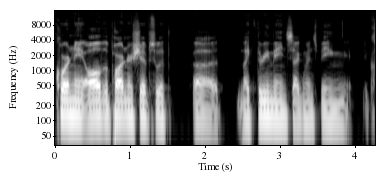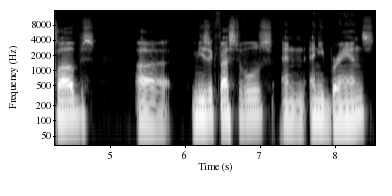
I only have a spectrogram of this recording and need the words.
coordinate all the partnerships with uh like three main segments being clubs uh music festivals and any brands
